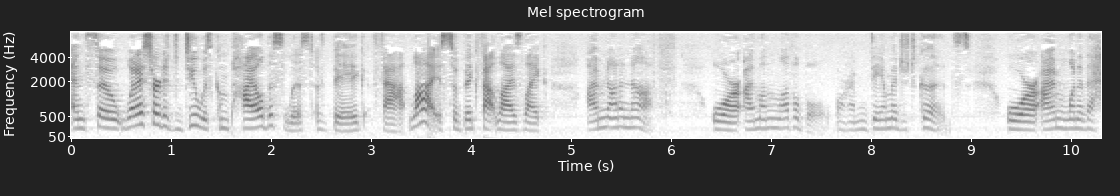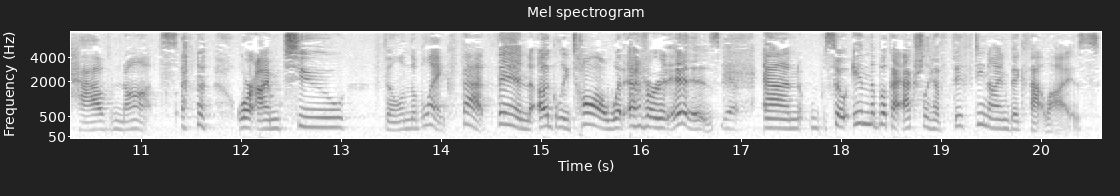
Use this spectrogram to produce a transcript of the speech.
And so, what I started to do was compile this list of big fat lies. So, big fat lies like, I'm not enough, or I'm unlovable, or I'm damaged goods, or I'm one of the have nots, or I'm too fill in the blank fat, thin, ugly, tall, whatever it is. Yep. And so in the book, I actually have 59 big fat lies.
